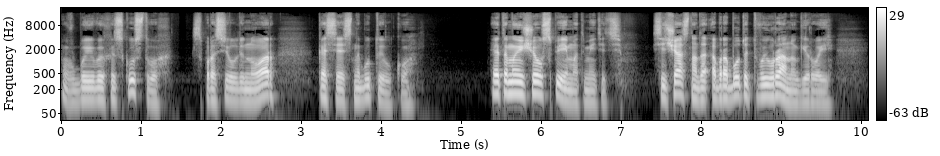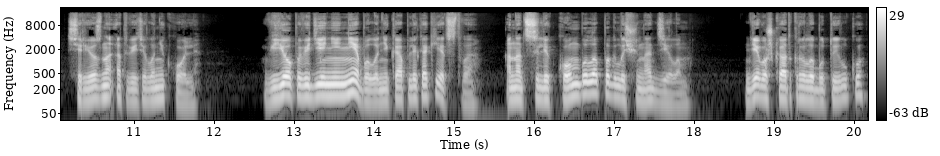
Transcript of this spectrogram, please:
в боевых искусствах?» — спросил Ленуар, — косясь на бутылку. «Это мы еще успеем отметить. Сейчас надо обработать твою рану, герой», — серьезно ответила Николь. В ее поведении не было ни капли кокетства. Она целиком была поглощена делом. Девушка открыла бутылку.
